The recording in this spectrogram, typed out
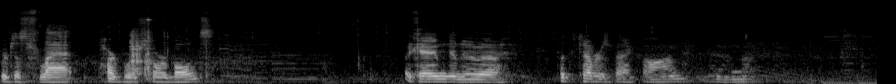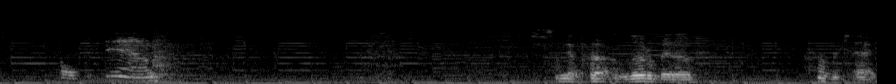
were just flat hardware store bolts. Okay, I'm gonna uh, put the covers back on and bolt it down. So I'm gonna put a little bit of Permatex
